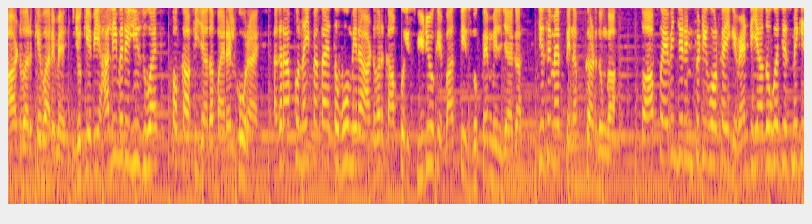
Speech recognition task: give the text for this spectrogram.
आर्ट वर्क के बारे में, जो कि अभी हाल ही में रिलीज़ हुआ है और काफ़ी ज़्यादा वायरल हो रहा है। अगर आपको नहीं पता है तो वो मेरा आर्ट वर्क आपको इस वीडियो के बाद फेसबुक पे मिल जाएगा, जिसे मैं पिनअप कर दूँगा। तो आपको एवेंजर इन्फिटी वॉर का एक इवेंट याद होगा, जिसमें कि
